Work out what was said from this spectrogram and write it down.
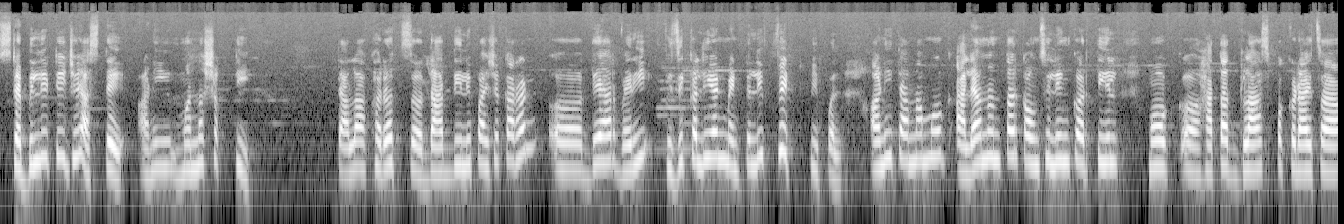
स्टेबिलिटी जी असते आणि मनशक्ती त्याला खरंच दाद दिली पाहिजे. कारण they are very physically and mentally fit people आणि त्यांना मग आल्यानंतर काउन्सिलिंग करतील. मग हातात ग्लास पकडायचा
